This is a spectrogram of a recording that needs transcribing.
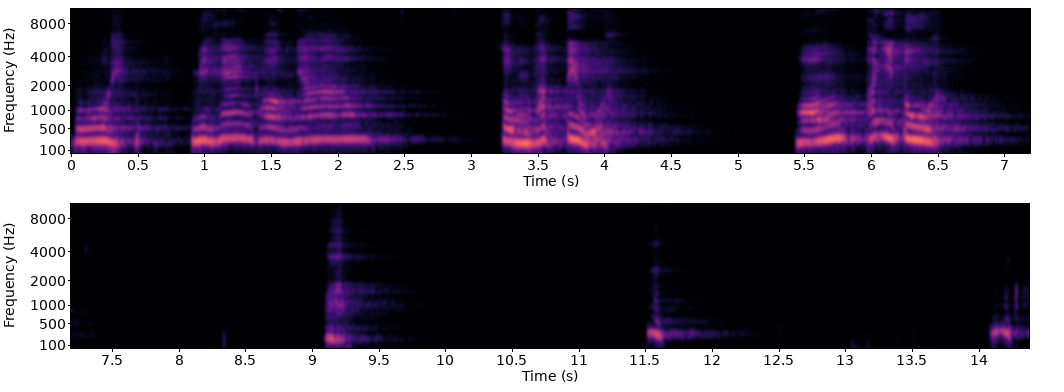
โอ้ย มีแห้งทองยาวสมพักติวหอมพักอีตูว้อืมอืม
